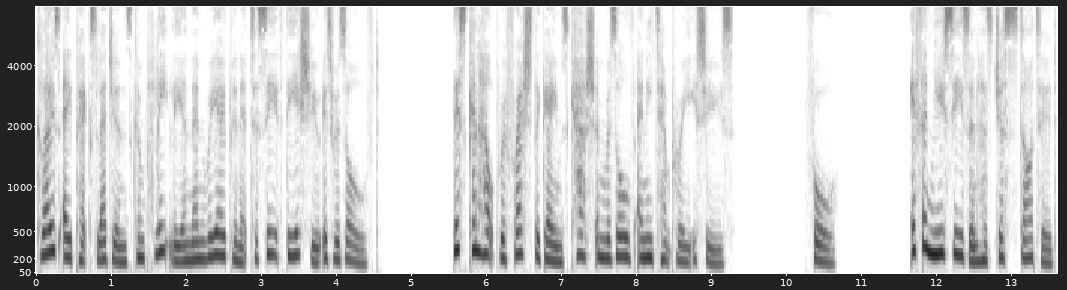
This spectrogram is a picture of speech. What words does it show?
Close Apex Legends completely and then reopen it to see if the issue is resolved. This can help refresh the game's cache and resolve any temporary issues. 4. If a new season has just started,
